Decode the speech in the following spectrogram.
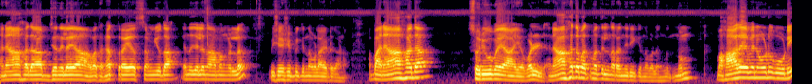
അനാഹതാബ്ജനിലയ അവതനത്രയ സംയുത എന്ന് ചില നാമങ്ങളിൽ വിശേഷിപ്പിക്കുന്നവളായിട്ട് കാണാം. അപ്പം അനാഹത സ്വരൂപയായവൾ അനാഹത പത്മത്തിൽ നിറഞ്ഞിരിക്കുന്നവൾ എന്നും മഹാദേവനോടുകൂടി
